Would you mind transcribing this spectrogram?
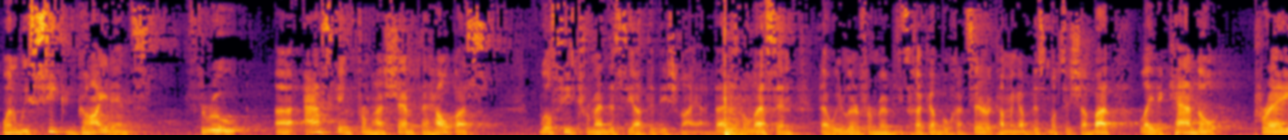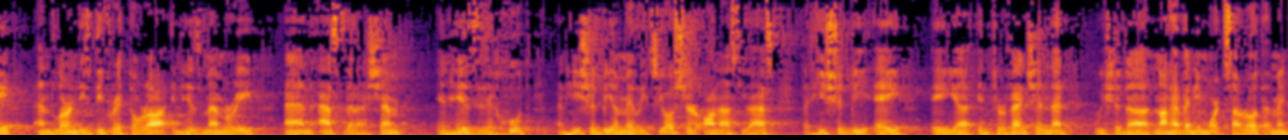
When we seek guidance through uh, asking from Hashem to help us, we'll see tremendous siyata dishmaya. That is the lesson that we learn from Rabbi Yitzchak Abu coming up this Motzei Shabbat. Light a candle, pray, and learn these divrei Torah in his memory, and ask that Hashem in his zechut, and he should be a melitz yosher on us. You ask that he should be a a uh, intervention that we should uh, not have any more tzarot. Amen.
